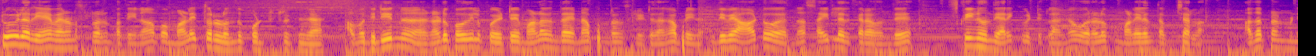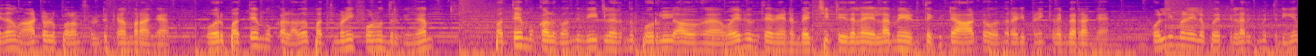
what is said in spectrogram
டூ வீலர் ஏன் வேணும்னு சொல்கிறாருன்னு பார்த்தீங்கன்னா அப்போ மலைத்தூரல் வந்து போட்டுட்ருக்குங்க. அப்போ திடீர்னு நடுப்பகுதியில் போயிட்டு மழை வந்தால் என்ன பண்ணுறதுன்னு சொல்லிட்டு தாங்க அப்படின்னு இதுவே ஆட்டோவாக இருந்தால் சைடில் இருக்கிற வந்து ஸ்க்ரீன் வந்து இறக்கி விட்டுக்கலாங்க. ஓரளவுக்கு மலையிலேருந்து தப்பிச்சிடலாம். அதை பிளான் பண்ணி தான் அவங்க ஆட்டோவில் போகலான்னு சொல்லிட்டு கிளம்புறாங்க. ஒரு பத்தே முக்கால் அதாவது பத்து மணிக்கு ஃபோன் வந்துருக்குங்க. பத்தே முக்காலுக்கு வந்து வீட்டில் இருந்து பொருள் அவங்க ஒய்ஃபுக்கு தேவையான பெட்ஷீட் இதெல்லாம் எல்லாமே எடுத்துக்கிட்டு ஆட்டோ வந்து ரெடி பண்ணி கிளம்பிடுறாங்க. கொல்லிமலையில் போயிருக்க எல்லாருக்குமே தெரியுங்க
